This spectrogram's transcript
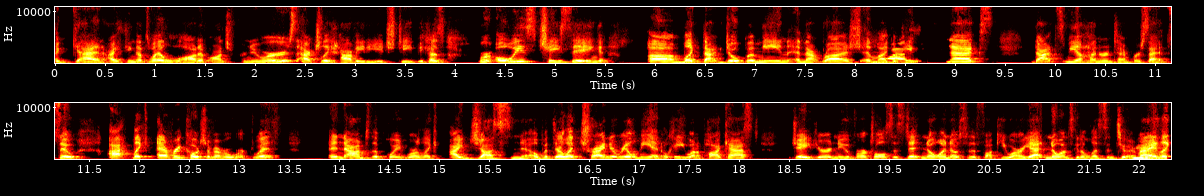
again i think that's why a lot of entrepreneurs actually have adhd because we're always chasing um like that dopamine and that rush and like yes. okay next? That's me 110% so i like every coach i've ever worked with and now i'm to the point where like i just know but they're like trying to reel me in. Okay you want a podcast? Jade you're a new virtual assistant. No one knows who the fuck you are yet. No one's going to listen to it mm-hmm. right like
